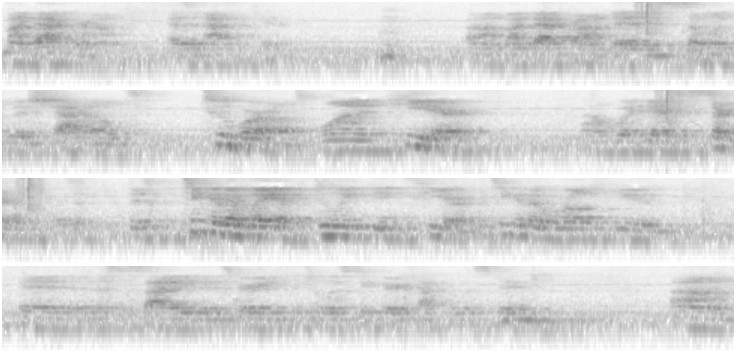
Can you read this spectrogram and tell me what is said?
my background as an African. Uh, my background as someone who has straddled two worlds. One here, uh, where there's a certain, there's a, particular way of doing things here, a particular worldview in, in a society that is very individualistic, very capitalistic, um,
